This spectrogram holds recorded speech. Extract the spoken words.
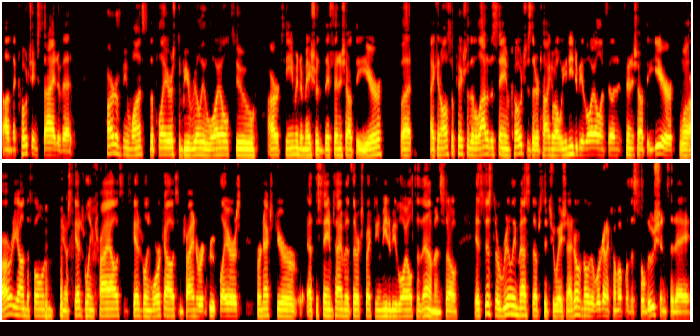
on the coaching side of it. Part of me wants the players to be really loyal to our team and to make sure that they finish out the year. But I can also picture that a lot of the same coaches that are talking about, well, you need to be loyal and fin- finish out the year, are already on the phone, you know, scheduling tryouts and scheduling workouts and trying to recruit players for next year at the same time that they're expecting me to be loyal to them. And so it's just a really messed up situation. I don't know that we're going to come up with a solution today,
